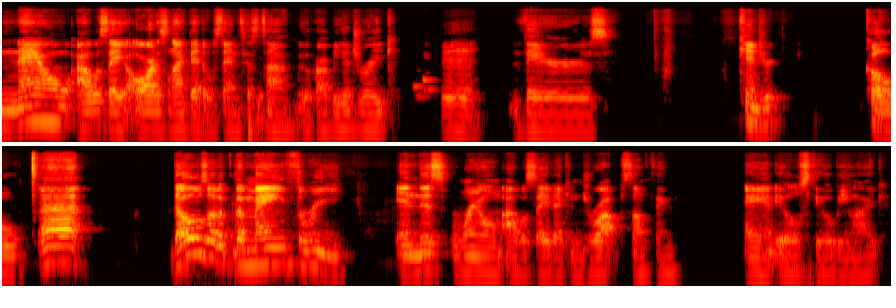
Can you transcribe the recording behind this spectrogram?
now I would say artists like that that will stand the test of time. It'll probably be a Drake. hmm There's Kendrick, Cole, Uh, those are the, the main three in this realm i would say that can drop something and it'll still be like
